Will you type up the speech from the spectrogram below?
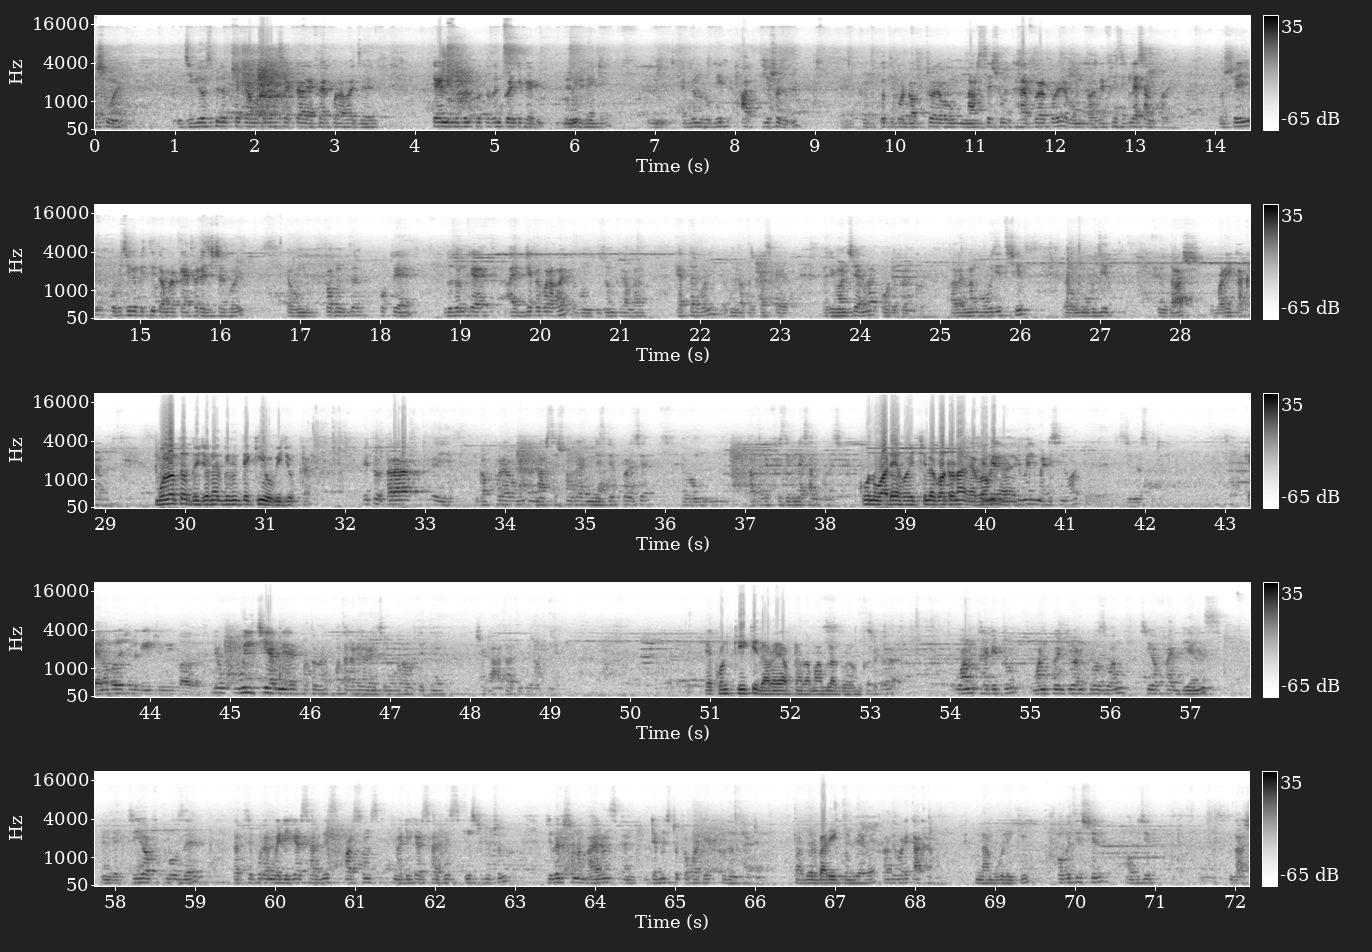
সন্ধ্যার সময় GB hospital থেকে আমাদের কাছে একটা এফআইআর করা হয় যে ten eleven two thousand twenty five mid একজন রোগীর আত্মীয় স্বজন কতিপয় ডক্টর এবং নার্সের সঙ্গে খারাপ ব্যবহার করে এবং তাদেরকে ফিজিক্যালি অ্যাসাল্ট করে। তো সেই অভিযোগের ভিত্তিতে আমরা একটা এফআইআর রেজিস্টার করি এবং তদন্তের প্রক্রিয়ায় দুজনকে আইডেন্টিফাই করা হয় এবং দুজনকে আমরা গ্রেপ্তার করি এবং তাদের কাছে রিমান্ড আমরা কোর্টে প্রেরণ করি। তাদের নাম অভিজিৎ শীল এবং অভিজিৎ দাস, বাড়ি কাকরাম। মূলত দুজনের বিরুদ্ধে কি অভিযোগটা? এই তো তারা এই ডক্টর এবং নার্সের সঙ্গে মিসবিহেভ করেছে এবং তাদেরকে ফিজিক্যালি অ্যাসাল্ট করেছে। কোন ওয়ার্ডে হয়েছিল ঘটনা এবং female medicine ward GB hospital. কেন করেছিল কি কিছু পাওয়া গেছে? হুইল চেয়ার নিয়ে প্রথমে কথা কাটি হয়েছিল পরবর্তীতে সেটা হাতাহাতিতে রূপ নেয়। এখন কি কি ধারায় আপনারা মামলা গ্রহণ করেন one thirty two one twenty one clause one three of five BNS and three of clause A the Tripura medical service persons medical service institution prevention of violence and damage to property two thousand thirteen তাদের বাড়ি কোন জায়গায়? তাদের বাড়ি কাকরাপুর নামগুলি কি? অভিজিৎ শীল অভিজিৎ দাস।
